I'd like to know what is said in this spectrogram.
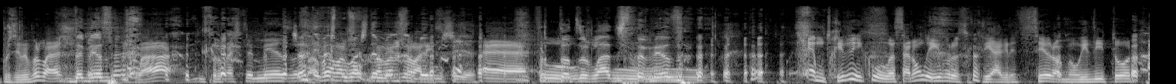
por cima e por baixo. Da mesa? Lá, por baixo da mesa. Já estiveste por baixo da mesa, disso. Mexia. Ah, Por o- todos os lados da mesa. É muito ridículo lançar um livro. Eu queria agradecer ao meu editor.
